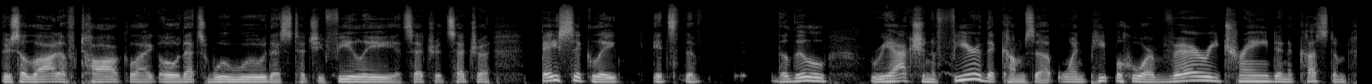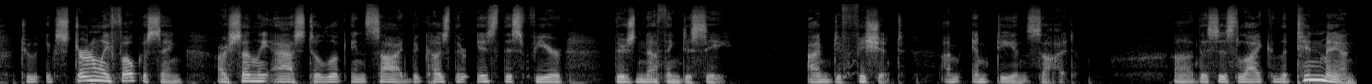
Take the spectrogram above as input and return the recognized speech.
There's a lot of talk like, oh, that's woo woo, that's touchy feely, etc., etc. Basically, it's the the little reaction of fear that comes up when people who are very trained and accustomed to externally focusing are suddenly asked to look inside because there is this fear there's nothing to see. I'm deficient. I'm empty inside. Uh, this is like the Tin Man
